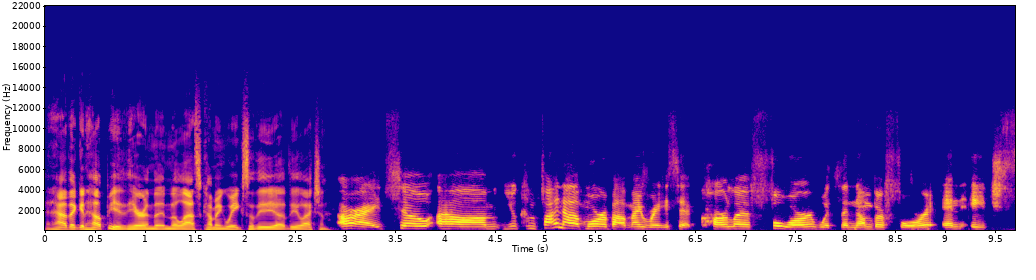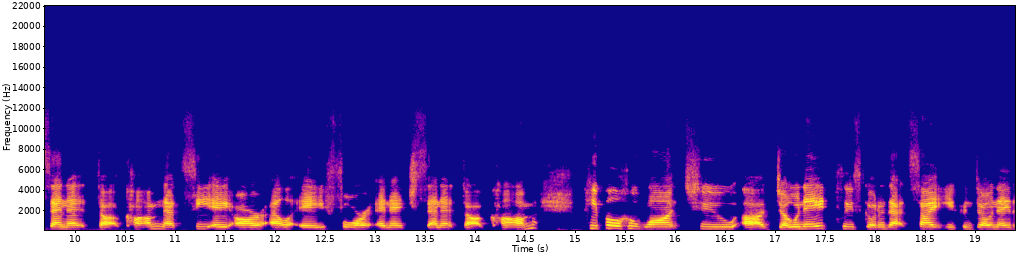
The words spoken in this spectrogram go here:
and how they can help you here in the, in the last coming weeks of the uh, the election. All right. So um, you can find out more about my race at Carla four with the number four nhsenate.com. That's C A R L A four nhsenate.com. People who want to uh, donate, please go to that site. You can donate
